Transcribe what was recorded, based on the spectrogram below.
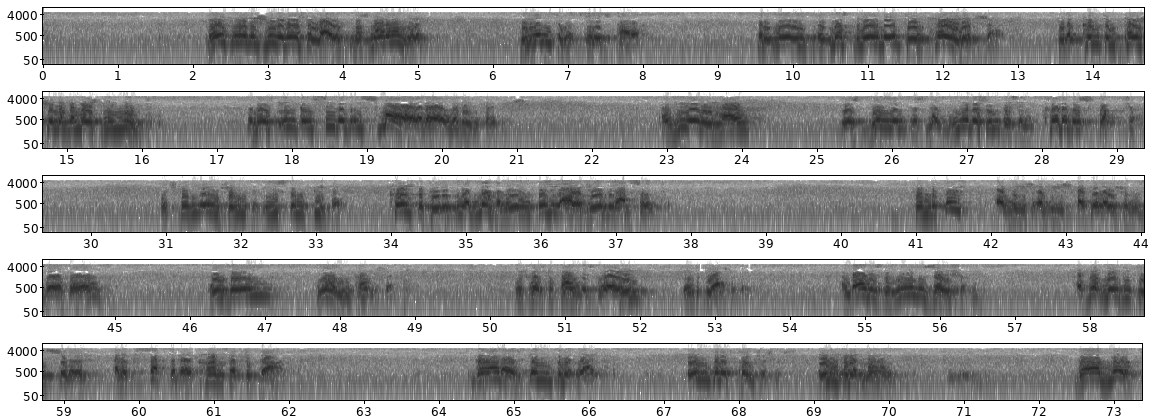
Therefore, this universal life must not only be infinite in its power, but it, it must be able to incline itself to the contemplation of the most minute, the most inconceivably small of all living things. And here we have this brilliant, this magnificent, this incredible structure, which to the ancient Eastern people constituted the anatomy and physiology of the Absolute. From the first of these, of these speculations, therefore, we gain one concept, which was to find its way into theosophy. And that is the realization of what may be considered an acceptable concept of God. God as infinite life, infinite consciousness, infinite mind, God not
